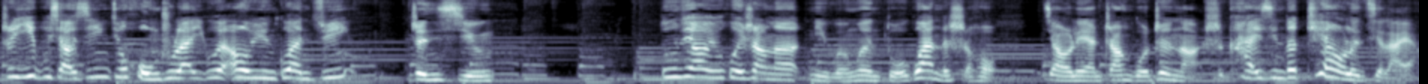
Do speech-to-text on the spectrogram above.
这一不小心就哄出来一位奥运冠军，真行。东京奥运会上呢，李雯雯夺冠的时候，教练张国政呢是开心的跳了起来呀，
